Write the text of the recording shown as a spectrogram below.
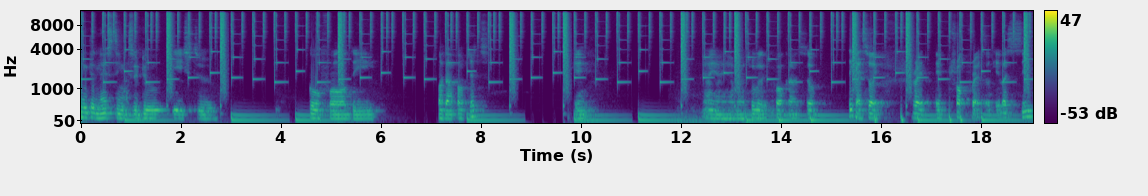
think the next thing to do is to go for the other objects. Okay. Yeah, yeah, yeah. We're through with the. So I think I saw a fret, a truck fret. Okay, let's see.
